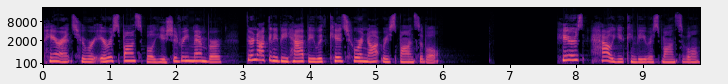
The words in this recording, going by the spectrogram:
parents who are irresponsible, you should remember they're not going to be happy with kids who are not responsible. Here's how you can be responsible.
